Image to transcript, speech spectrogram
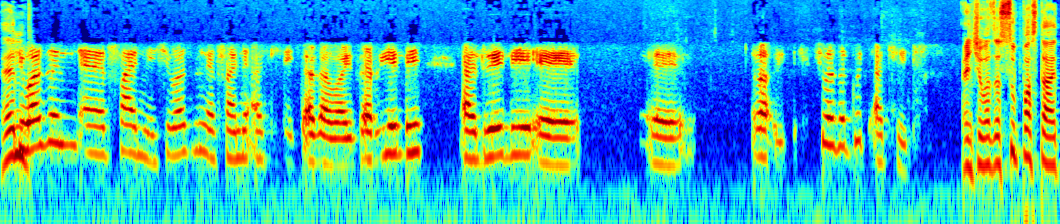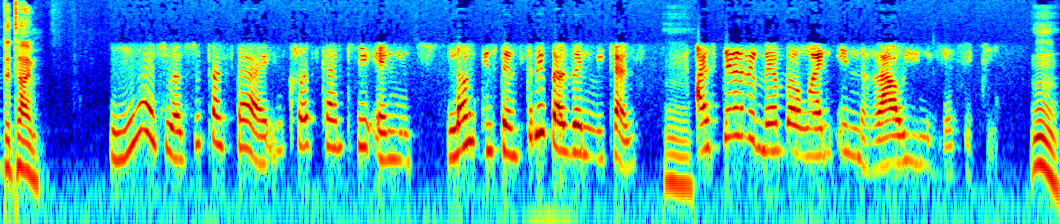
And She wasn't uh, funny. She wasn't a funny athlete. Otherwise, I really, I really, uh, uh, she was a good athlete. and she was a superstar at the time. Yeah, she was superstar in cross country and long distance, three thousand meters. I still remember one in RAU University. Mm.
